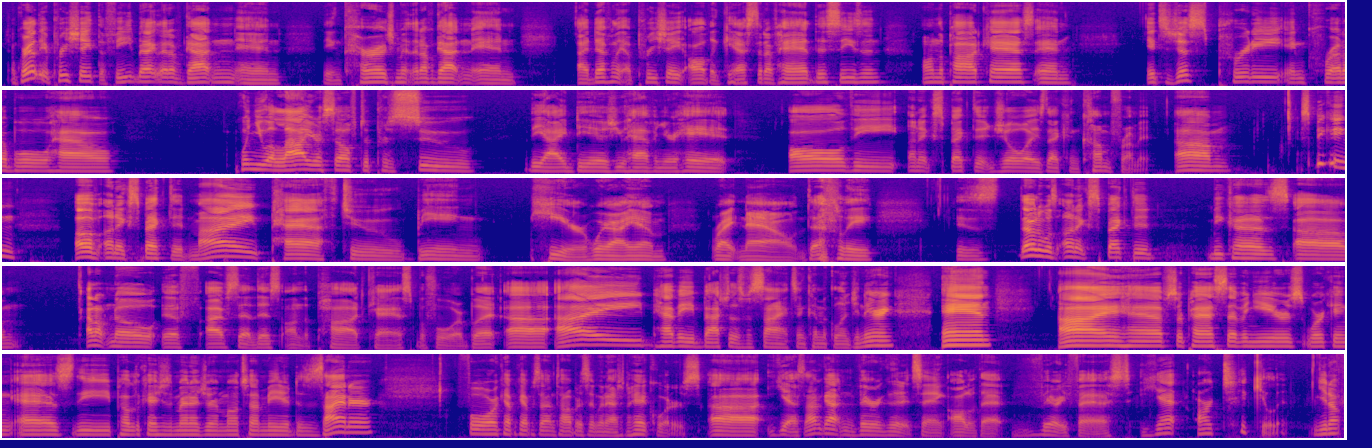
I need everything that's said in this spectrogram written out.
I greatly appreciate the feedback that I've gotten and the encouragement that I've gotten and I definitely appreciate all the guests that I've had this season on the podcast and it's just pretty incredible how when you allow yourself to pursue the ideas you have in your head, all the unexpected joys that can come from it. Um, speaking of unexpected, my path to being here where I am right now definitely is definitely was unexpected because um, I don't know if I've said this on the podcast before, but uh, I have a bachelor's of science in chemical engineering, and I have surpassed seven years working as the publications manager and multimedia designer for Kappa Kappa Psi Tau Beta Sigma National Headquarters. Uh, yes, I've gotten very good at saying all of that very fast, yet articulate. You know,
